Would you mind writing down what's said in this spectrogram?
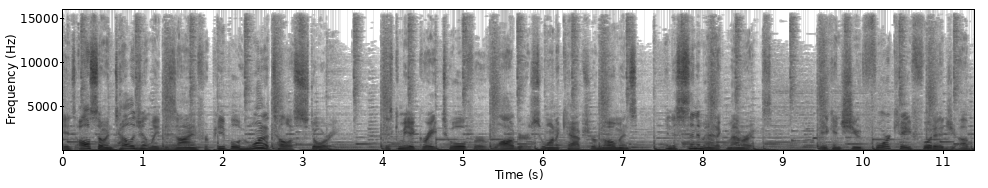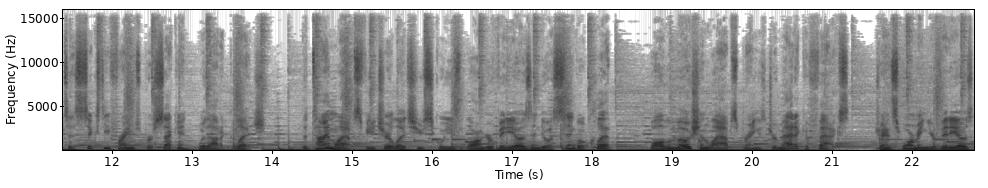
It's also intelligently designed for people who want to tell a story. This can be a great tool for vloggers who want to capture moments into cinematic memories. It can shoot 4K footage up to 60 frames per second without a glitch. The time lapse feature lets you squeeze longer videos into a single clip, while the motion lapse brings dramatic effects, transforming your videos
